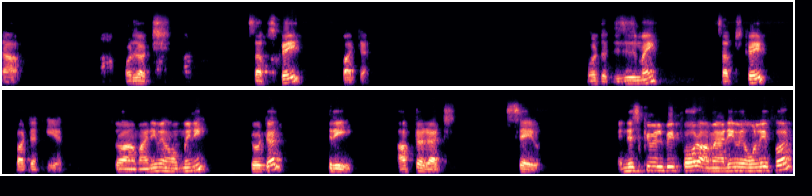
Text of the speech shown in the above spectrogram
Now, what is that? Subscribe button. What the, this is my subscribe button here. So I'm adding how many? Total three. After that, save. In this screen will be four. I'm adding only for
